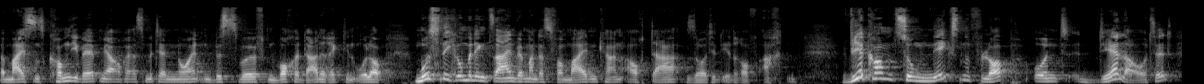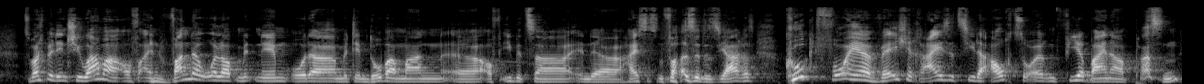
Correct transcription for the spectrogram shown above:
Äh, meistens kommen die Welpen ja auch erst mit der neunten bis zwölften Woche da direkt in Urlaub. Muss nicht unbedingt sein, wenn man das vermeiden kann. Auch da solltet ihr darauf achten. Wir kommen zum nächsten Flop und der lautet, zum Beispiel den Chihuahua auf einen Wanderurlaub mitnehmen oder mit dem Dobermann äh, auf Ibiza in der heißesten Phase des Jahres. Guckt vorher, welche Reiseziele auch zu eurem Vierbeiner passen,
